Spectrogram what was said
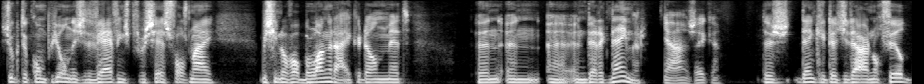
zoekt een compagnon, is het wervingsproces volgens mij misschien nog wel belangrijker dan met een, een, eh, een werknemer. ja, zeker. Dus denk ik dat je daar nog veel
